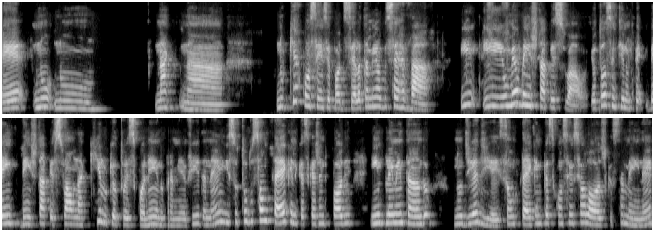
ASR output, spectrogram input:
é, no, no na, na no que a consciência pode ser, ela também observar. E, e o meu bem-estar pessoal, eu estou sentindo bem-estar pessoal naquilo que eu estou escolhendo para a minha vida, né? Isso tudo são técnicas que a gente pode ir implementando no dia a dia, e são técnicas conscienciológicas também, né?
